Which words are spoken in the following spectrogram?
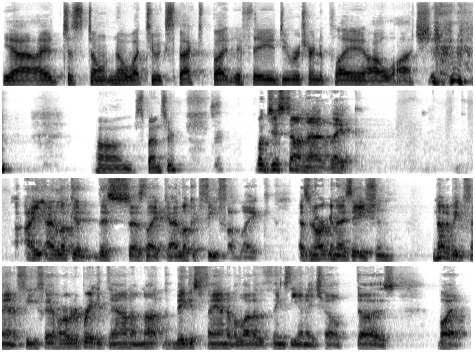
yeah, I just don't know what to expect. But if they do return to play, I'll watch. um, Spencer. Well, just on that, like, I, I look at this as like I look at FIFA. Like, as an organization, not a big fan of FIFA. If I were to break it down, I'm not the biggest fan of a lot of the things the NHL does. But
